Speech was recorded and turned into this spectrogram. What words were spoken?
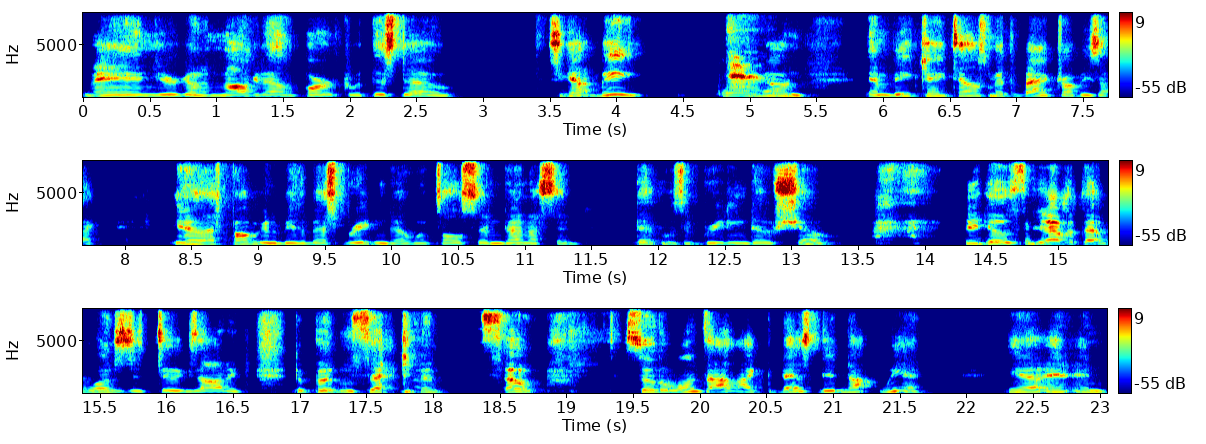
"Man, you're gonna knock it out of the park with this doe." She got beat, you know. And, and BK tells me at the backdrop, he's like, "You know, that's probably going to be the best breeding doe when it's all said and done." I said, "That was a breeding doe show." he goes, "Yeah, but that one's just too exotic to put in second. So so the ones I like the best did not win. Yeah, and, and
